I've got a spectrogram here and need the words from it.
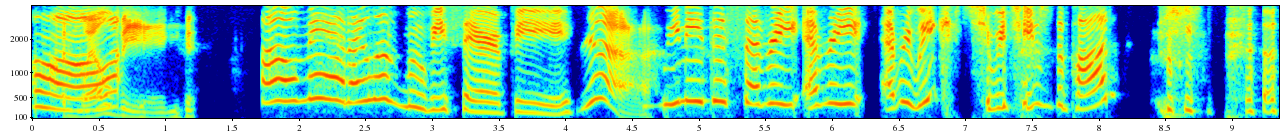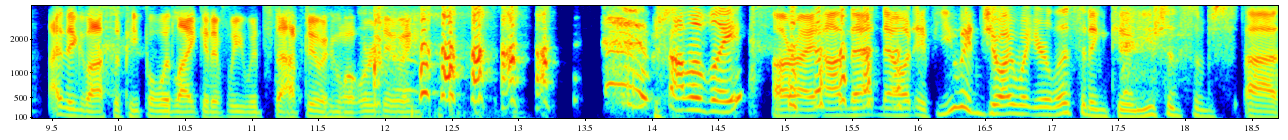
and Oh, well-being oh man, I love movie therapy. yeah We need this every every every week. Should we change the pod? I think lots of people would like it if we would stop doing what we're doing. Probably. All right. On that note, if you enjoy what you're listening to, you should subs- uh,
